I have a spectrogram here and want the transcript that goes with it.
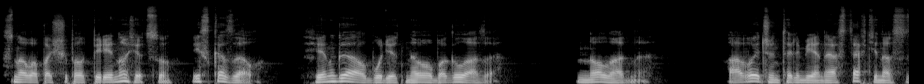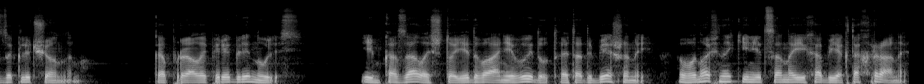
снова пощупал переносицу и сказал Фингал будет на оба глаза. Ну ладно. А вы, джентльмены, оставьте нас заключенным. Капралы переглянулись. Им казалось, что едва они выйдут, этот бешеный вновь накинется на их объект охраны.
